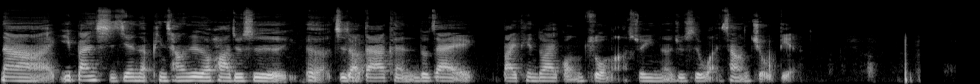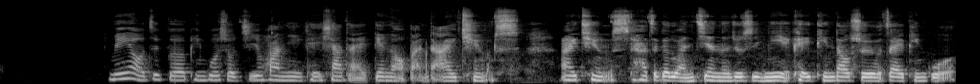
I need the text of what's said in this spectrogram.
那一般时间的平常日的话，就是呃，知道大家可能都在白天都在工作嘛，所以呢就是晚上九点。没有这个苹果手机的话，你也可以下载电脑版的 iTunes。iTunes 它这个软件呢，就是你也可以听到所有在苹果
